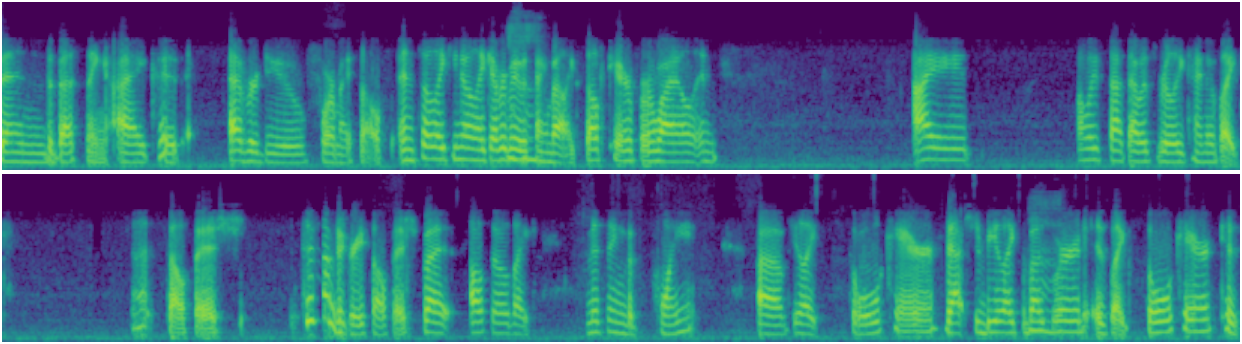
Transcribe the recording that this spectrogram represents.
been the best thing I could ever do for myself. And so like, you know, like everybody mm-hmm. was talking about like self-care for a while and I always thought that was really kind of like not selfish to some degree selfish, but also like missing the point of like soul care. That should be like the mm-hmm. buzzword is like soul care because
